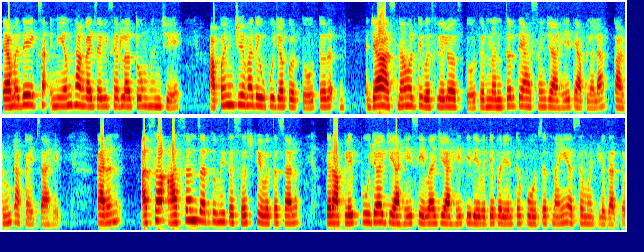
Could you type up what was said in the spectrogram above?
त्यामध्ये एक सा नियम सांगायचा विसरला तो म्हणजे आपण जेव्हा देवपूजा करतो तर ज्या आसनावरती बसलेलो असतो तर नंतर ते आसन जे आहे ते आपल्याला काढून टाकायचं आहे. कारण असं आसन जर तुम्ही तसंच ठेवत असाल तर आपली पूजा जी आहे सेवा जी आहे ती देवतेपर्यंत पोहोचत नाही असं म्हटलं जातं.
